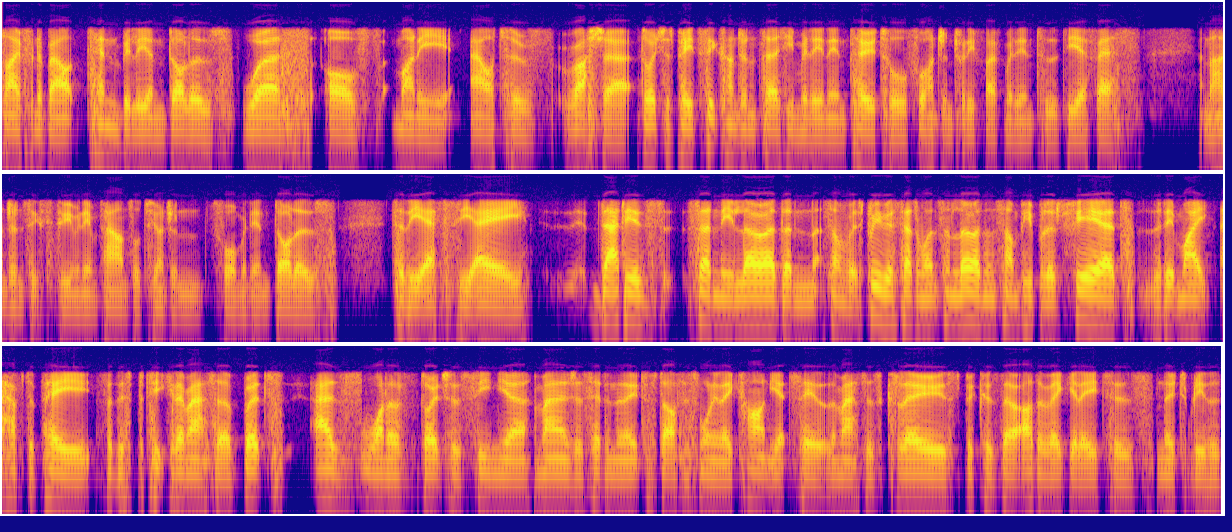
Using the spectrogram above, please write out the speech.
siphon about $10 billion worth of money out of Russia. Deutsche has paid 630 million in total, 425 million to the DFS and 163 million pounds or 204 million dollars to the FCA that is certainly lower than some of its previous settlements and lower than some people had feared that it might have to pay for this particular matter. But as one of Deutsche's senior managers said in the note to staff this morning, they can't yet say that the matter's closed because there are other regulators, notably the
